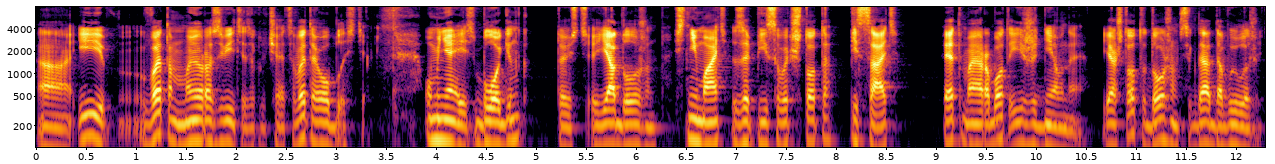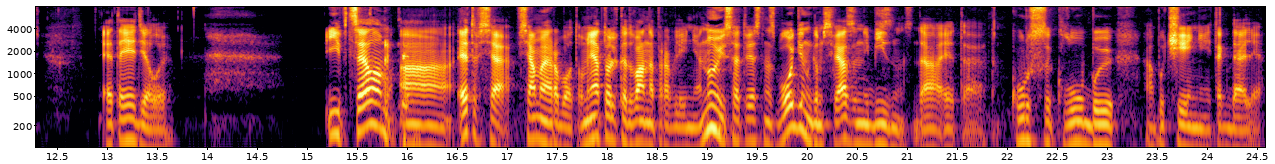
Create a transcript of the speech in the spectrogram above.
а, и в этом мое развитие заключается, в этой области. У меня есть блогинг, то есть я должен снимать, записывать что-то, писать. Это моя работа ежедневная. Я что-то должен всегда довыложить. Это я делаю. И в целом okay. а, это вся, вся моя работа. У меня только два направления. Ну и, соответственно, с блогингом связанный бизнес. Да, это там, курсы, клубы, обучение и так далее.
